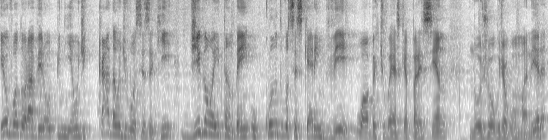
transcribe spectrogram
Eu vou adorar ver a opinião de cada um de vocês aqui. Digam aí também o quanto vocês querem ver o Albert Wesker aparecendo no jogo de alguma maneira.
